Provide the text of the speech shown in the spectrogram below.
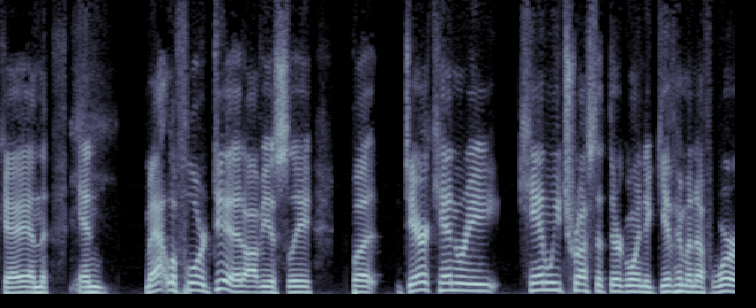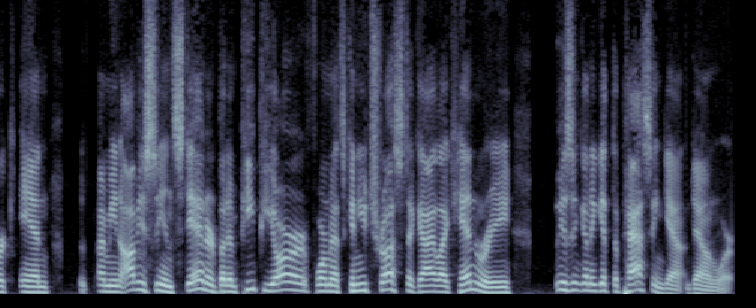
okay, and and Matt Lafleur did obviously, but Derrick Henry, can we trust that they're going to give him enough work? And I mean, obviously in standard, but in PPR formats, can you trust a guy like Henry who isn't going to get the passing down work?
